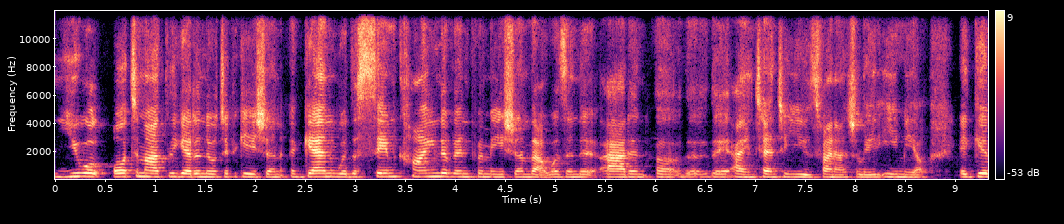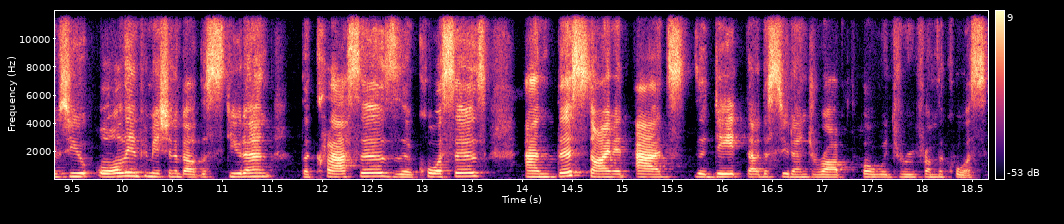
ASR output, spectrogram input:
you will automatically get a notification again with the same kind of information that was in the ad and uh, the, the I intend to use financial aid email. It gives you all the information about the student, the classes, the courses, and this time it adds the date that the student dropped or withdrew from the course.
